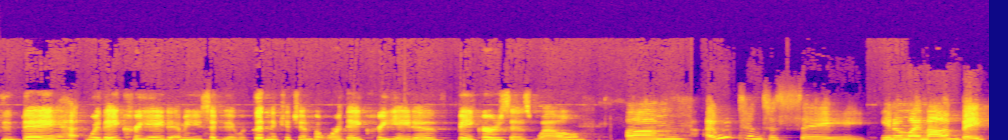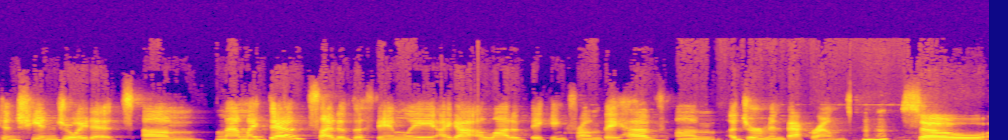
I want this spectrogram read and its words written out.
Did they ha- were they creative? I mean, you said they were good in the kitchen, but were they creative bakers as well? Um, I would tend to say, you know, my mom baked and she enjoyed it. Um, my, my dad's side of the family, I got a lot of baking from. They have um, a German background. Mm-hmm. So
